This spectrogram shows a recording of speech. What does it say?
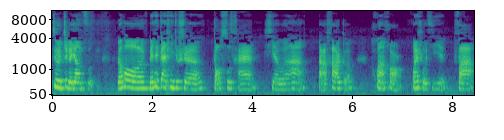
就是这个样子。然后每天干事情就是找素材、写文案、打 tag、换号、换手机、发，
